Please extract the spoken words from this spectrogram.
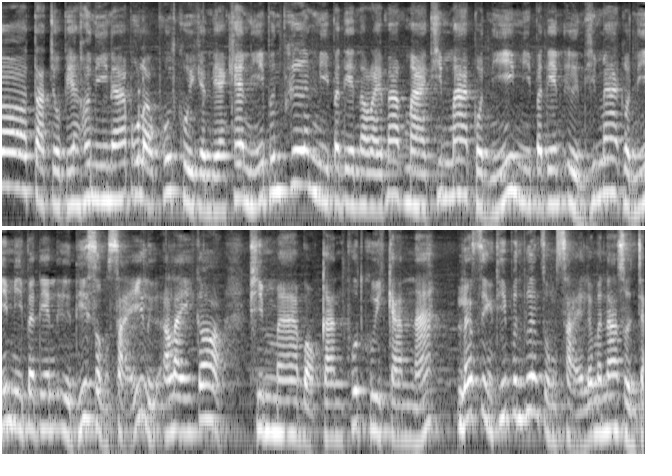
ก็ตัดจบเพียงเท่านี้นะ พวกเราพูดคุยกันเพียงแค่นี้ เพื่อนๆ มีประเด็นอะไรมากมายที่มากกว่านี้ มีประเด็นอื่นที่มากกว่านี้ มีประเด็นอื่นที่สงสัยหรืออะไรก็พิมพ์มาบอกกันพูดคุยกันนะ และสิ่งที่เพื่อนๆสงสัยแล้วมันน่าสนใจ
